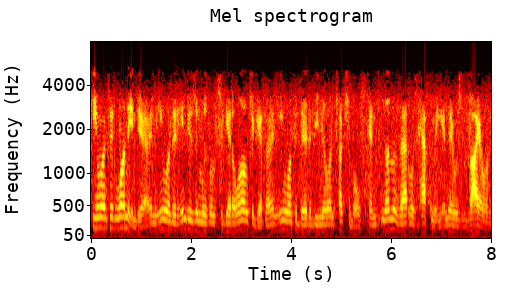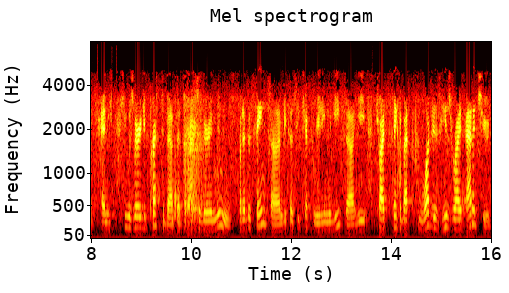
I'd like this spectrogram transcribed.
he wanted one India, and he wanted Hindus and Muslims to get along together, and he wanted there to be no untouchables, and none of that was happening, and there was violence. And he was very depressed about that, but also very moved. But at the same time, because he kept reading the Gita, he tried to think about what is his right attitude.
